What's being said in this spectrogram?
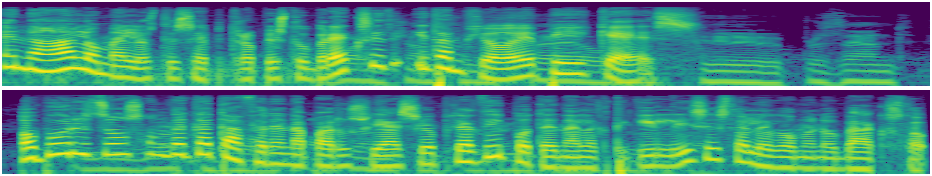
Ένα άλλο μέλος της Επιτροπής του Brexit ήταν πιο επίοικες. Ο Μπόρις Τζόνσον δεν κατάφερε να παρουσιάσει οποιαδήποτε εναλλακτική λύση στο λεγόμενο backstop.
